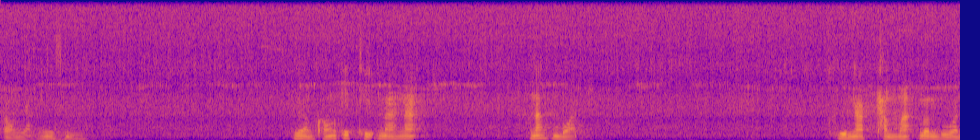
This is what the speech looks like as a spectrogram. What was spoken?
ตรองอย่างนี้สิเรื่องของทิฏฐิมานะ นักบวชคือนักธรรมะล้วน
